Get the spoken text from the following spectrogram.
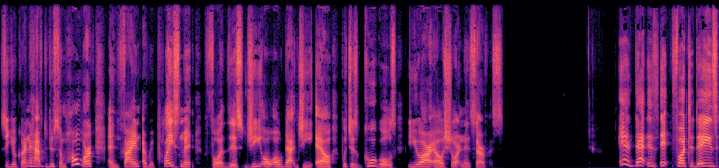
So you're going to have to do some homework and find a replacement for this GOO.GL, which is Google's URL shortening service. And that is it for today's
